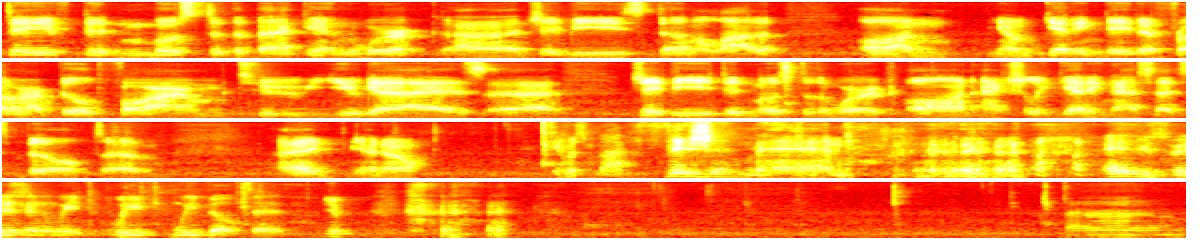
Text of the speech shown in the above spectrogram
Dave did most of the back end work. Uh, JB's done a lot of, on you know getting data from our build farm to you guys. Uh, JB did most of the work on actually getting assets built. Um, I, you know, it was my vision, man. Andrew's vision, we we we built it. Yep. um,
